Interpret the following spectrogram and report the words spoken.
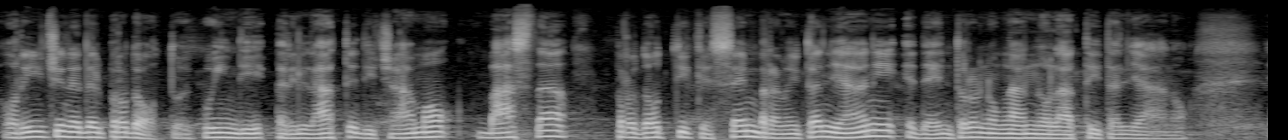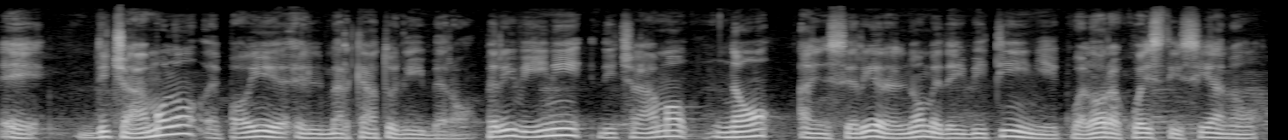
origine del prodotto e quindi per il latte diciamo basta prodotti che sembrano italiani e dentro non hanno latte italiano. E diciamolo, e poi il mercato libero. Per i vini diciamo no a inserire il nome dei vitigni qualora questi siano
